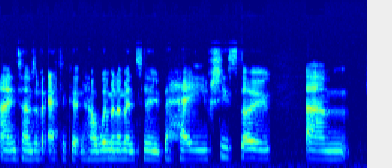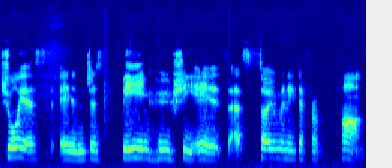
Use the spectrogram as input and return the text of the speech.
uh, in terms of etiquette and how women are meant to behave. She's so um, joyous in just being who she is at so many different parts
